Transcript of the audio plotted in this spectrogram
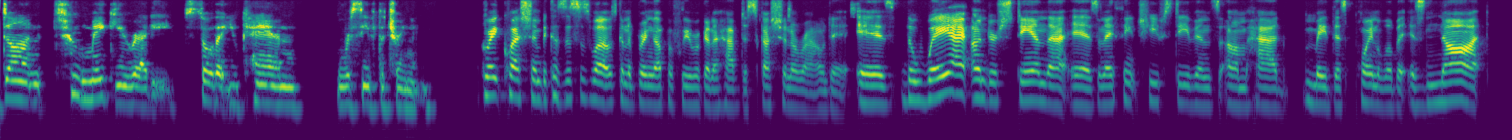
done to make you ready so that you can receive the training? Great question, because this is what I was going to bring up if we were going to have discussion around it. Is the way I understand that is, and I think Chief Stevens um, had made this point a little bit, is not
